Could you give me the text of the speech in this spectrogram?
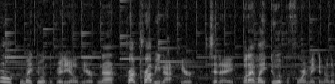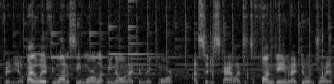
Well, we might do it in the video here. Nah, pro probably not here today, but I might do it before I make another video. By the way, if you want to see more, let me know and I can make more on City Skylines. It's a fun game and I do enjoy it.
